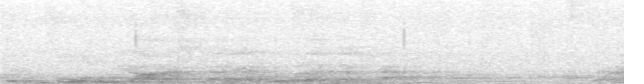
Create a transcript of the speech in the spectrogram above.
เป็นครูของพี่ยอนะพี่ยอดอยากรู้อะไรเรื่องถามใช่ไหม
